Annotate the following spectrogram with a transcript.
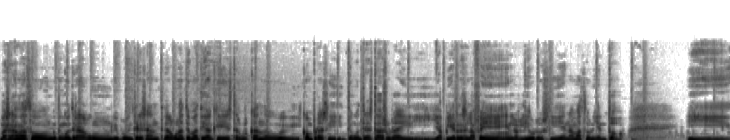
vas a Amazon, te encuentras algún libro interesante, alguna temática que estás buscando y compras y te encuentras esta basura y ya pierdes la fe en los libros y en Amazon y en todo. Y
